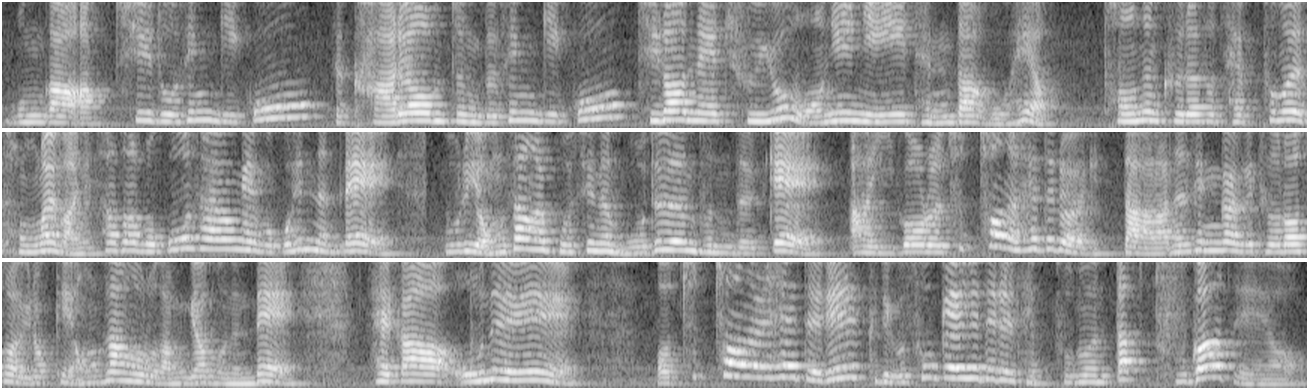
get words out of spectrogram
뭔가 악취도 생기고 가려움증도 생기고 질환의 주요 원인이 된다고 해요. 저는 그래서 제품을 정말 많이 찾아보고 사용해보고 했는데 우리 영상을 보시는 모든 분들께 아 이거를 추천을 해드려야겠다라는 생각이 들어서 이렇게 영상으로 남겨보는데 제가 오늘 어, 추천을 해드릴 그리고 소개해드릴 제품은 딱 두 가지예요.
